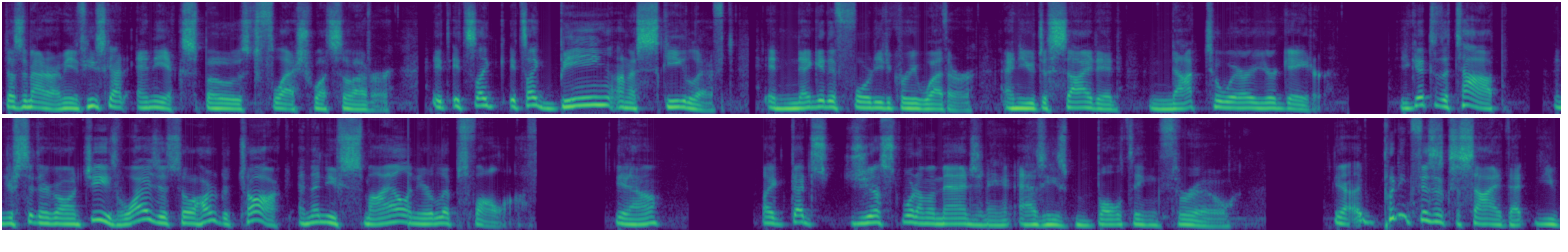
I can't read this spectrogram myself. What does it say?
doesn't matter. I mean, if he's got any exposed flesh whatsoever, it, it's like it's like being on a ski lift in negative forty degree weather, and you decided not to wear your gaiter. You get to the top, and you're sitting there going, "Geez, why is it so hard to talk?" And then you smile, and your lips fall off. You know, like that's just what I'm imagining as he's bolting through. You know, putting physics aside, that you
